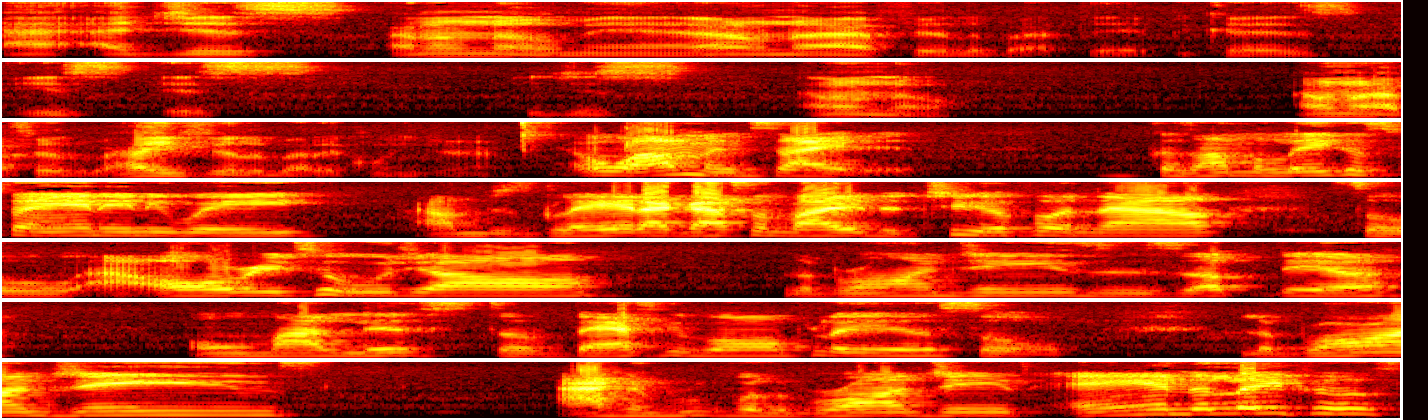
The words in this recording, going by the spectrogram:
I, I just I don't know, man. I don't know how I feel about that because it's it's it just I don't know. I don't know how I feel. About, how you feel about it, Queen Germ? Oh, I'm excited because I'm a Lakers fan anyway. I'm just glad I got somebody to cheer for now. So I already told y'all LeBron James is up there on my list of basketball players. So LeBron James, I can root for LeBron James and the Lakers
